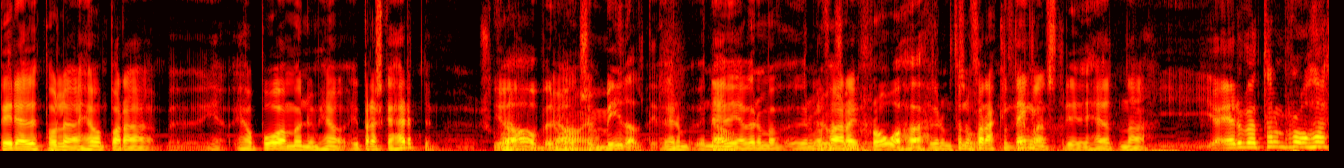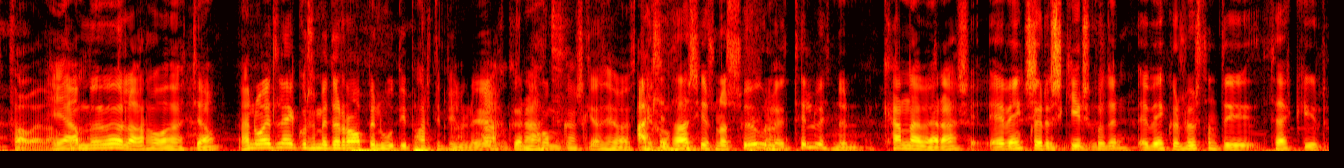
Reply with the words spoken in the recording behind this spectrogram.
byrjaði uppálega hjá bara hjá, bóamönnum hjá, í breska hernum sko. Já, við erum að hugsa um miðaldir. Nei, við erum, að- við erum að Við fara við erum að tala um Frakland Englandsstríði hérna, Já, erum við að tala um hróa hött þá já, mögulega hróa hött, já. Það er nú eitt leikur sem heitir Robin Hood í partypílunni. Akkurat. komum kannski að því á eftir. Ætli það sé svona söguleg tilvittnun kann að vera, Ef einhver, skýrskotun ef einhver hlustandi þekkir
